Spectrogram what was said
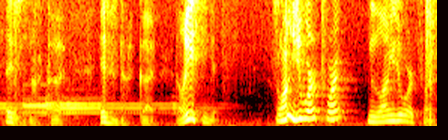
This is not good. This is not good. At least, as long as you work for it, as long as you work for it.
